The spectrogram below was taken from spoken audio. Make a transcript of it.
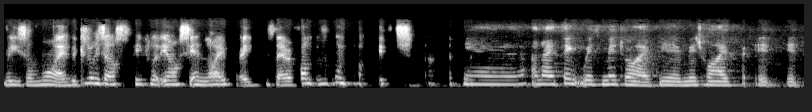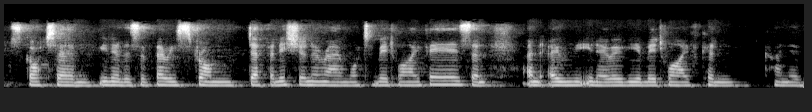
reason why. We could always ask people at the RCN library because they're a font of all knowledge. Yeah, and I think with midwife, you know, midwife, it, it's got, um, you know, there's a very strong definition around what a midwife is, and and only, you know, only a midwife can kind of,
